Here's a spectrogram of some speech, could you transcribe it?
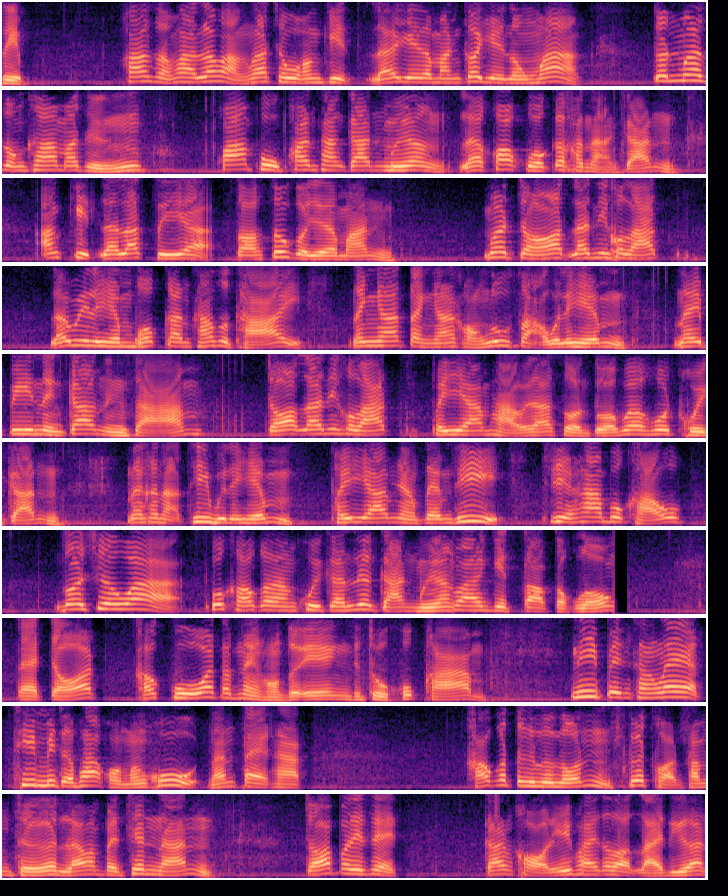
1910 ความสัมพันธ์ระหว่างราชวงศ์อังกฤษ และเยอรมันก็เย็นลงมาก จนเมื่อสงครามมาถึงความผูกพันทางการเมืองและครอบครัวก็ขนานกัน อังกฤษและรัสเซียต่อสู้กับเยอรมัน เมื่อจอร์จและนิโคลัส และวิลเฮมพบกันครั้งสุดท้าย ในงานแต่งงานของลูกสาววิลเฮมในปี 1913 จอร์จและนิโคลัสพยายามหาเวลาส่วนตัวเพื่อพูดคุยกัน ในขณะที่วิลเฮมพยายามอย่างเต็มที่ที่จะห้ามพวกเขา โดยเชื่อว่าพวกเขากำลังคุยกันเรื่องการเมืองวางกฤษตอบตกลง แต่จอร์จเขากลัวว่าตำแหน่งของตัวเองจะถูกคุกคาม นี่เป็นครั้งแรกที่มิตรภาพของทั้งคู่นั้นแตกหัก เขาก็ตือรือร้นเพื่อถอนคำเชิญแล้วมันเป็นเช่นนั้น จอร์จปฏิเสธการขอลี้ภัยตลอดหลายเดือน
